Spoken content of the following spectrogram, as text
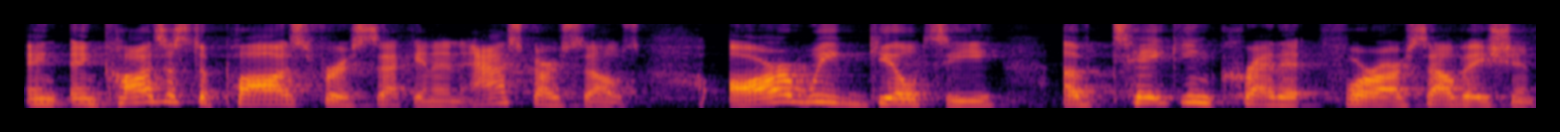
and, and cause us to pause for a second and ask ourselves are we guilty of taking credit for our salvation?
